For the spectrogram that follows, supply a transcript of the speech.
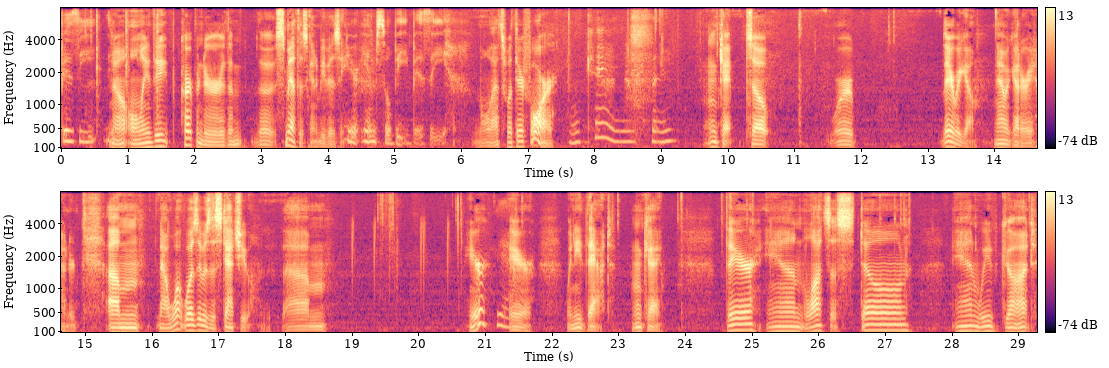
busy. No, only the carpenter, the the smith is going to be busy. Your imps will be busy. Well, that's what they're for. Okay. so- Okay, so we're there. We go. Now we got our 800. Um, now, what was it? Was the statue? Um, here? Yeah. Here. We need that. Okay. There and lots of stone, and we've got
